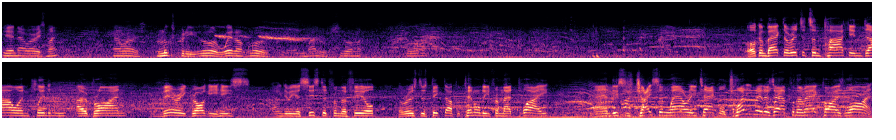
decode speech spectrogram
Yeah, no worries, mate. No worries. It looks pretty, a little wet on, a little mud or shit on it. Water. Welcome back to Richardson Park in Darwin. Clinton O'Brien, very groggy. He's going to be assisted from the field. The Roosters picked up a penalty from that play. And this is Jason Lowrie tackle, 20 metres out from the Magpies line.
